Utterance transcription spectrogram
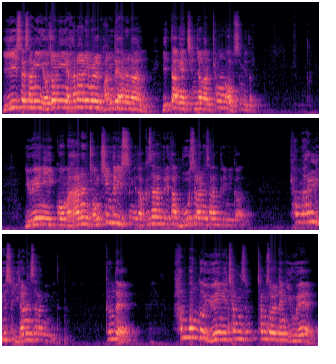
이 세상이 여전히 하나님을 반대하는 한, 이 땅에 진정한 평화가 없습니다. 유엔이 있고 많은 정치인들이 있습니다. 그 사람들이 다 무엇을 하는 사람들입니까? 평화를 위해서 일하는 사람입니다. 그런데 한 번도 유엔이 창설된 이후에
